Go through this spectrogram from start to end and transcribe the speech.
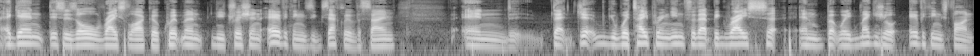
Again, this is all race like equipment, nutrition, everything's exactly the same. And that we're tapering in for that big race, and but we're making sure everything's fine.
